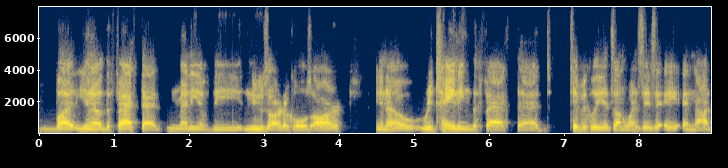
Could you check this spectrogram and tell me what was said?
but you know the fact that many of the news articles are you know retaining the fact that typically it's on wednesdays at 8 and not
